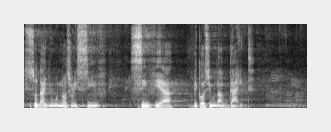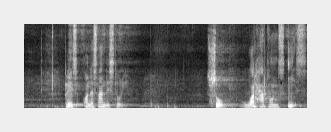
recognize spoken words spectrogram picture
so that you will not receive severe, because you will have died. Please understand this story. So, what happens is,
